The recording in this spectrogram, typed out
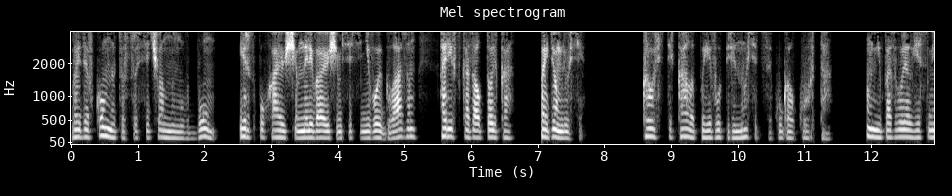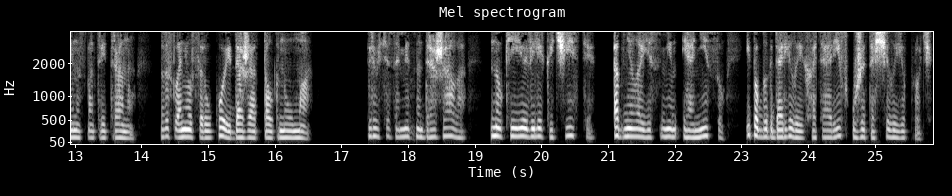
Войдя в комнату с рассеченным лбом и распухающим, наливающимся синевой глазом, Ариф сказал только «Пойдем, Люси». Кровь стекала по его переносице к уголку рта. Он не позволил Ясмину смотреть рану, заслонился рукой и даже оттолкнул Ма. Люси заметно дрожала, но к ее великой чести обняла Ясмин и Анису и поблагодарила их, хотя Ариф уже тащил ее прочь.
